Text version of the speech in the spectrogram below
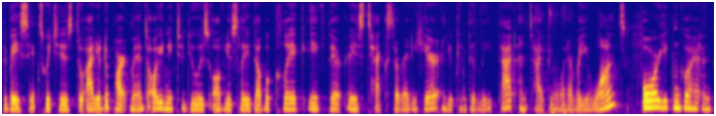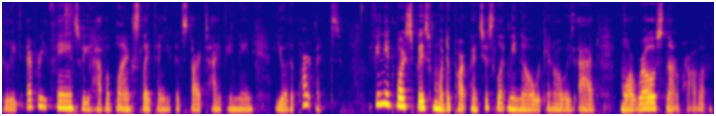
the basics, which is to add your department. All you need to do is obviously double click if there is text already here and you can delete that and type in whatever you want. Or you can go ahead and delete everything so you have a blank slate and you can start typing in your department. If you need more space for more departments, just let me know. We can always add more rows, not a problem.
